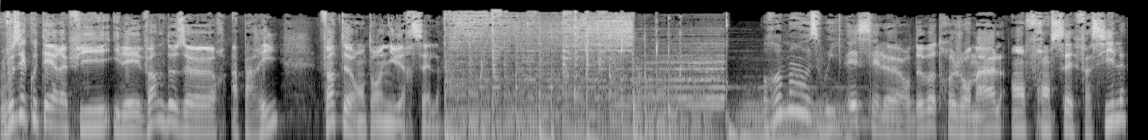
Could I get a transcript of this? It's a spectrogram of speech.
Vous écoutez RFI, il est 22h à Paris, 20h en temps universel. Romain Ozoui. Et c'est l'heure de votre journal en français facile,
